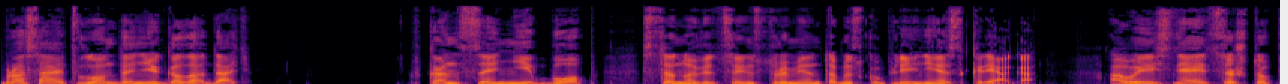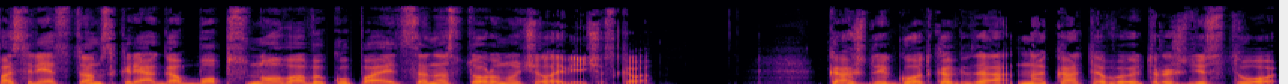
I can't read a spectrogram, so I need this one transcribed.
бросает в Лондоне голодать. В конце не Боб становится инструментом искупления скряга, а выясняется, что посредством скряга Боб снова выкупается на сторону человеческого. Каждый год, когда накатывают Рождество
